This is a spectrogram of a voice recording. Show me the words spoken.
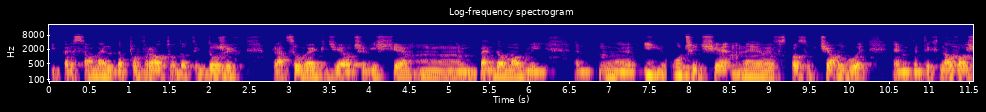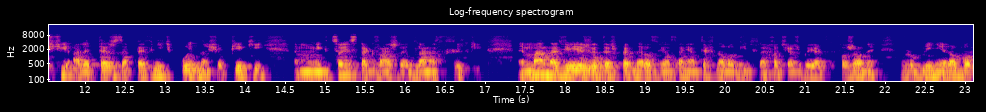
i personel do powrotu do tych dużych placówek, gdzie oczywiście będą mogli i uczyć się w sposób ciągły tych nowości, ale też zapewnić płynność opieki, co jest tak ważne dla nas wszystkich. Mam nadzieję, że też pewne rozwiązania technologiczne, chociażby jak stworzony w Lublinie robot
